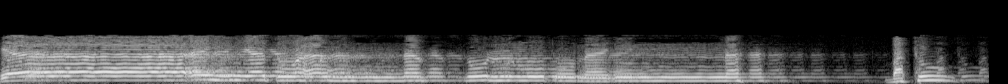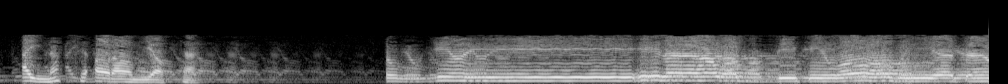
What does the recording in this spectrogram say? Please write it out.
یا ایتها النفس المطمئنه. و تو ای نفس آرام یافته. ارجعی الى ربك راضیة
